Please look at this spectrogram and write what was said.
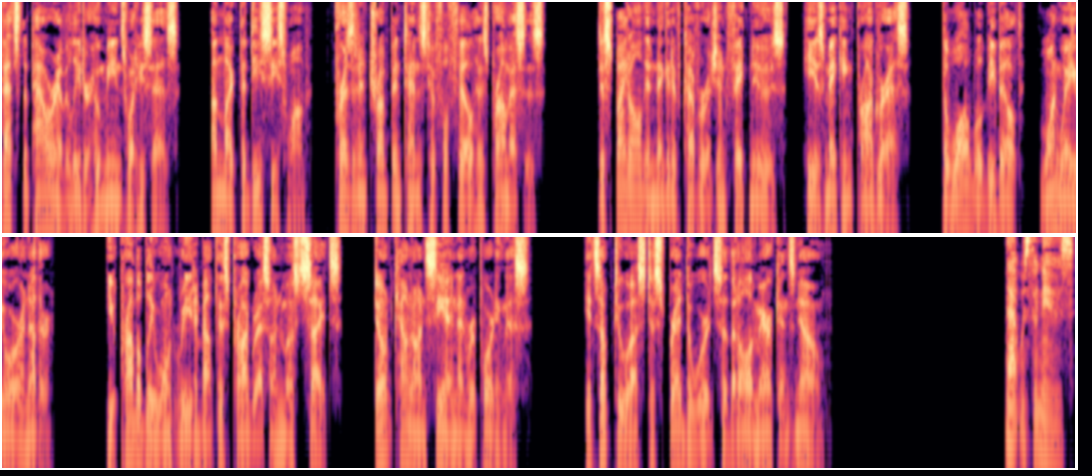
That's the power of a leader who means what he says. Unlike the DC swamp, President Trump intends to fulfill his promises. Despite all the negative coverage and fake news, he is making progress. The wall will be built, one way or another. You probably won't read about this progress on most sites. Don't count on CNN reporting this. It's up to us to spread the word so that all Americans know. That was the news.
